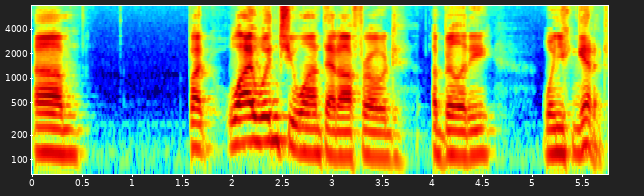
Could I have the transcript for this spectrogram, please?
um, but why wouldn't you want that off road ability when you can get it?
